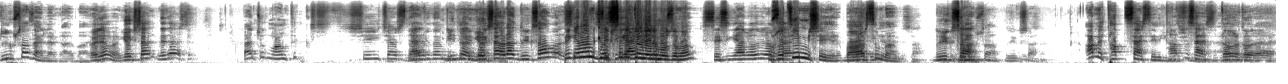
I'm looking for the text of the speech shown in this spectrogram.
duygusal derler galiba. Öyle mi? Göksel ne dersin? Ben çok mantık şeyi içerisinde Yani hareket eden biri bilmiyorum. değilim Göksel yani. duygusal mı? Peki hemen bir Sesin Göksel'e gelmiyor. dönelim o zaman. Sesin gelmiyor olabilir ama Uzatayım mı şeyi? Bağırsın mı? Duygusal. Duygusal. Duygusal. Ama tatlı serseri gibi. Tatlı düşün sersin. Doğru doğru evet.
